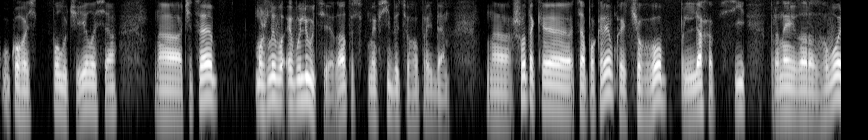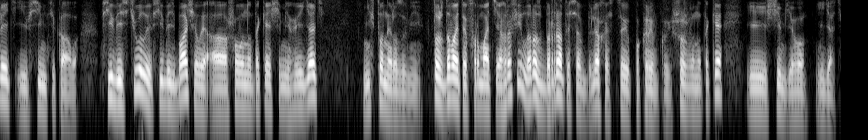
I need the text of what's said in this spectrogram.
у- когось вийшло. Чи це, можливо, еволюція? Да? Тобто ми всі до цього прийдемо. Що таке ця покривка чого бляха всі про неї зараз говорять і всім цікаво. Всі десь чули, всі десь бачили, а що воно таке, з чим його їдять, ніхто не розуміє. Тож давайте в форматі агрофіла розбиратися бляха з цією покривкою. Що ж воно таке і з чим його їдять.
